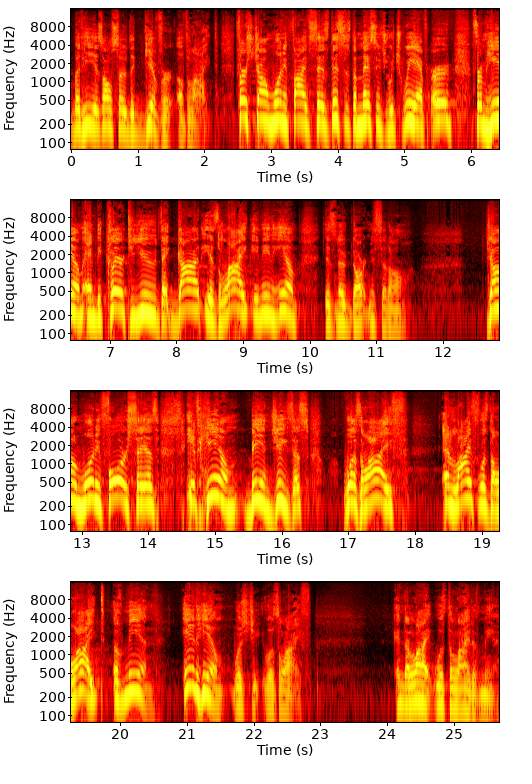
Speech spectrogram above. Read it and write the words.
but he is also the giver of light. First John 1 and 5 says, this is the message which we have heard from him and declare to you that God is light and in him is no darkness at all. John 1 and 4 says, if him, being Jesus, was life, and life was the light of men. In him was, was life, and the light was the light of men.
